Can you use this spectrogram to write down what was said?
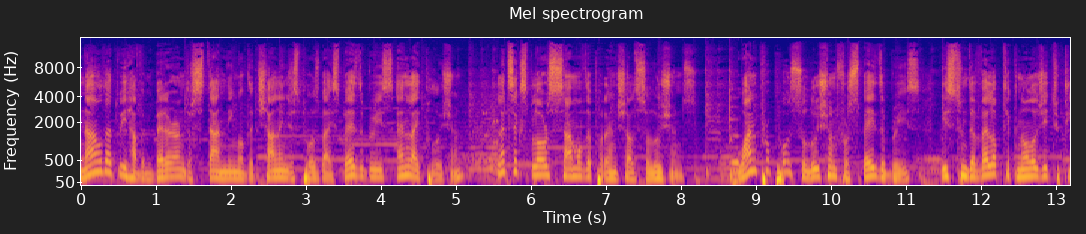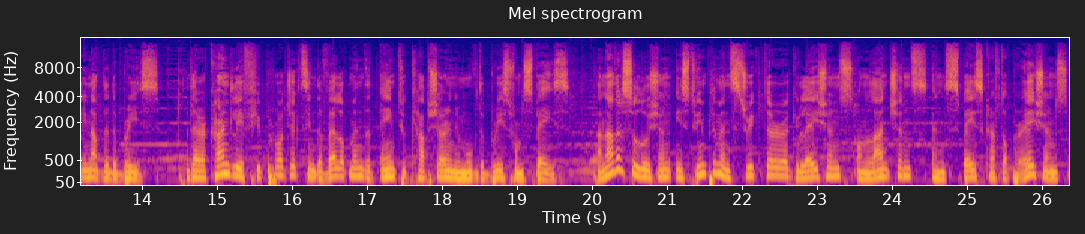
Now that we have a better understanding of the challenges posed by space debris and light pollution, let's explore some of the potential solutions. One proposed solution for space debris is to develop technology to clean up the debris. There are currently a few projects in development that aim to capture and remove debris from space. Another solution is to implement stricter regulations on launches and spacecraft operations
